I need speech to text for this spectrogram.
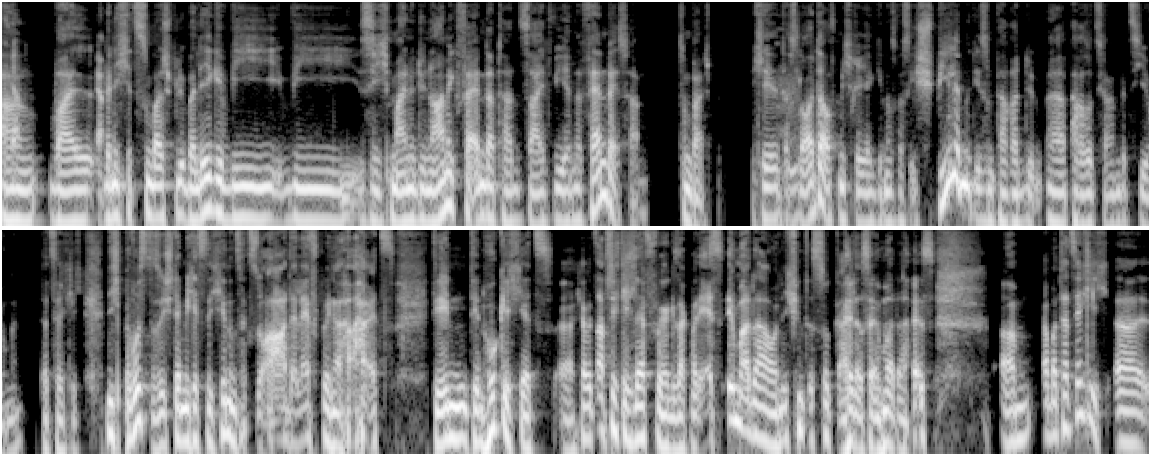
Ja. Ähm, weil ja. wenn ich jetzt zum Beispiel überlege, wie, wie sich meine Dynamik verändert hat, seit wir eine Fanbase haben, zum Beispiel. Ich lese, dass mhm. Leute auf mich reagieren, das was ich spiele mit diesen Parady äh, parasozialen Beziehungen tatsächlich. Nicht bewusst. Also ich stelle mich jetzt nicht hin und sag so, ah, oh, der Leftwinger, jetzt, den, den hook ich jetzt. Äh, ich habe jetzt absichtlich Leftwinger gesagt, weil er ist immer da und ich finde es so geil, dass er immer da ist. Ähm, aber tatsächlich, äh,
